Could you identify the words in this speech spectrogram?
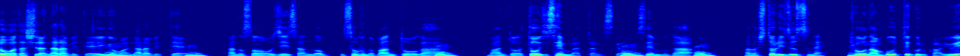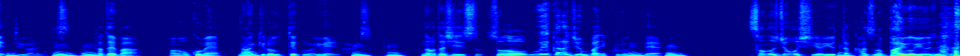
と私ら並べて営業マン並べて、うん、あのそのおじいさんの祖父の番頭が、うん、番頭が当時専務やったんですけど、うん、専務が、あの一人ずつね今日何本売ってくるか言えって言われるんです、例えばあのお米何キロ売ってくるか言え言われるんです、私その上から順番に来るんで、その上司が言った数の倍を言うんです。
